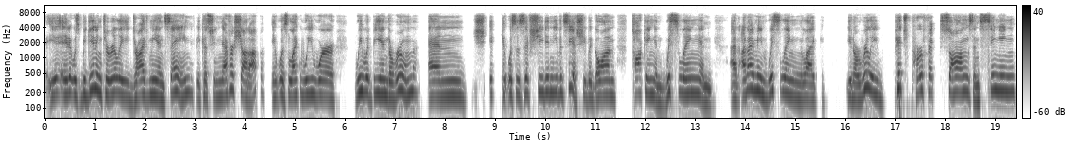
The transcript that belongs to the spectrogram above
it, it was beginning to really drive me insane because she never shut up. It was like we were we would be in the room and she, it was as if she didn't even see us. She would go on talking and whistling and and, and i mean whistling like you know really pitch perfect songs and singing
